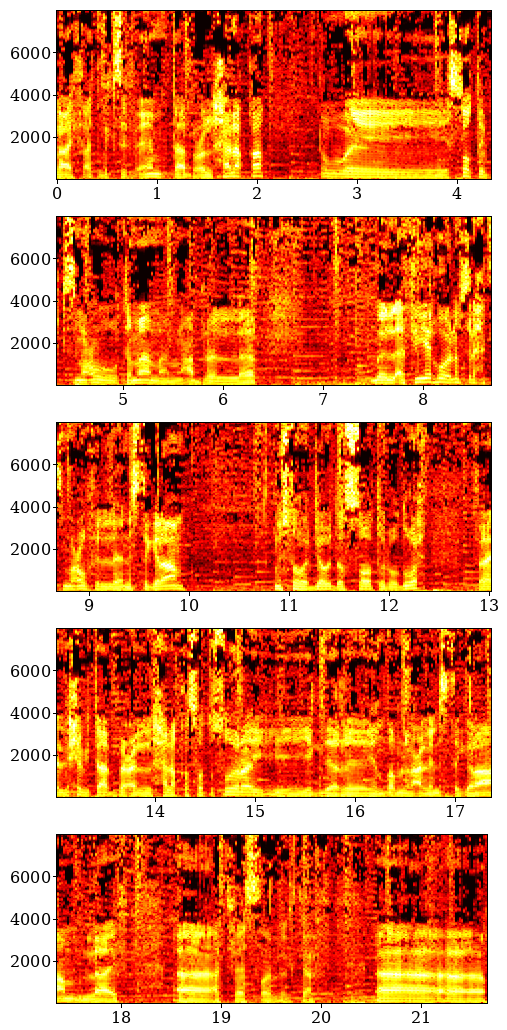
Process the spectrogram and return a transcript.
live at Mix FM. تابعوا الحلقة. والصوت اللي بتسمعوه تماما عبر بالأثير هو نفس اللي حتسمعوه في الإنستغرام. مستوى الجودة الصوت والوضوح فاللي يحب يتابع الحلقة صوت وصورة يقدر ينضم لنا على الإنستغرام live آه فيصل الكاف آه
